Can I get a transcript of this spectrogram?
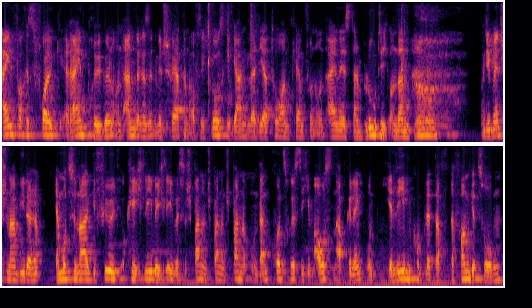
Einfaches Volk reinprügeln und andere sind mit Schwertern auf sich losgegangen, Gladiatoren kämpfen und einer ist dann blutig und dann und die Menschen haben wieder emotional gefühlt, okay, ich lebe, ich lebe, es ist spannend, spannend, spannend. Und dann kurzfristig im Außen abgelenkt und ihr Leben komplett davongezogen.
